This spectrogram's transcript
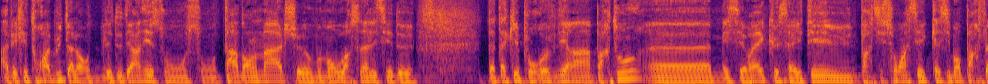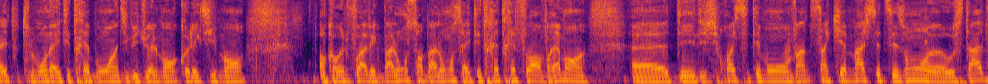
avec les trois buts. Alors les deux derniers sont, sont tard dans le match euh, au moment où Arsenal essayait de d'attaquer pour revenir à un partout. Euh, mais c'est vrai que ça a été une partition assez quasiment parfaite où tout le monde a été très bon individuellement, collectivement. Encore une fois, avec ballon, sans ballon, ça a été très très fort, vraiment. hein. Euh, des, des- je crois que c'était mon 25e match cette saison euh, au stade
